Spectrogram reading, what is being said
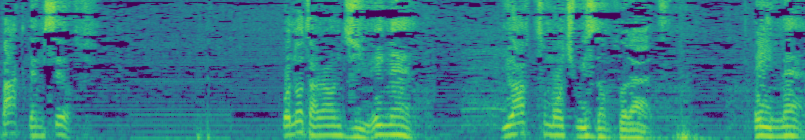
back themselves. But not around you. Amen. You have too much wisdom for that. Amen.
